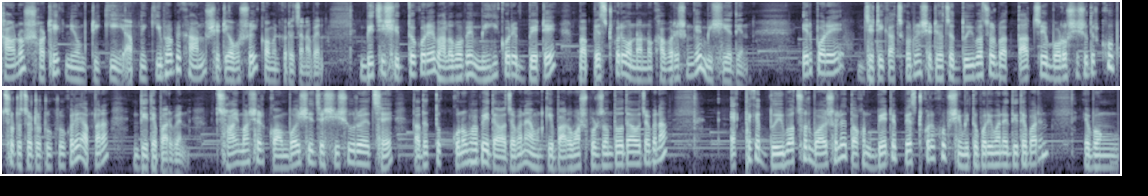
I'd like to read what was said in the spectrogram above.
খাওয়ানোর সঠিক নিয়মটি কি? আপনি কীভাবে খান সেটি অবশ্যই কমেন্ট করে জানাবেন। বিচি সিদ্ধ করে, ভালোভাবে মিহি করে বেটে বা পেস্ট করে অন্যান্য খাবারের সঙ্গে মিশিয়ে দিন। এরপরে যেটি কাজ করবেন সেটি হচ্ছে দুই বছর বা তার চেয়ে বড় শিশুদের খুব ছোট ছোট টুকরো করে আপনারা দিতে পারবেন। ছয় মাসের কম বয়সী যে শিশু রয়েছে, তাদের তো কোনোভাবেই দেওয়া যাবে না, এমনকি বারো মাস পর্যন্তও দেওয়া যাবে না। এক থেকে দুই বছর বয়স হলে তখন বেটে পেস্ট করে খুব সীমিত পরিমাণে দিতে পারেন এবং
